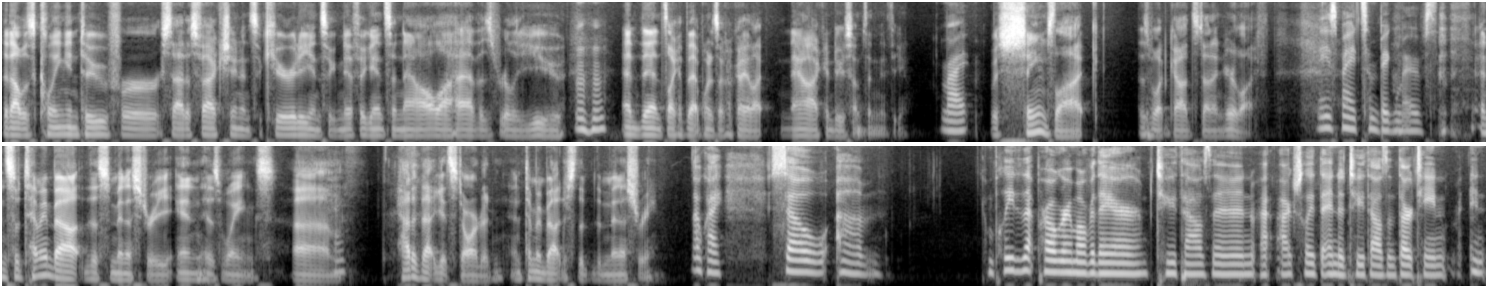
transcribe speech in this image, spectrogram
that I was clinging to for satisfaction and security and significance, and now all I have is really you. Mm-hmm. And then it's like at that point, it's like, okay, like now I can do something with you, Right. which seems like is what God's done in your life. He's made some big moves. And so, tell me about this ministry in His Wings. Um, How did that get started? And tell me about just the, the ministry. Okay. So, um, completed that program over there 2000 actually at the end of 2013 and,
